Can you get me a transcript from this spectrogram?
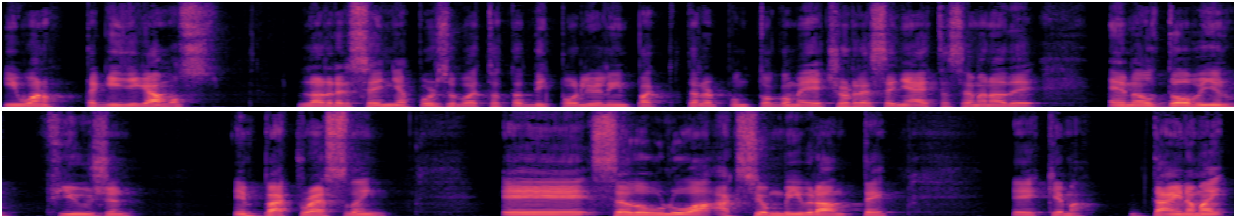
Y bueno, hasta aquí llegamos. Las reseñas, por supuesto, están disponibles en impactoestelar.com. He hecho reseñas esta semana de MLW Fusion, Impact Wrestling, eh, CWA, Acción Vibrante, eh, ¿qué más? Dynamite,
